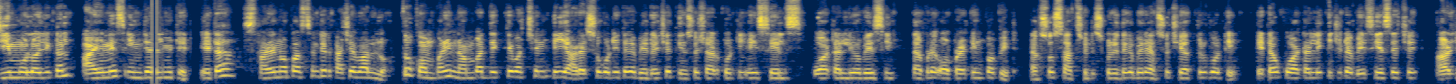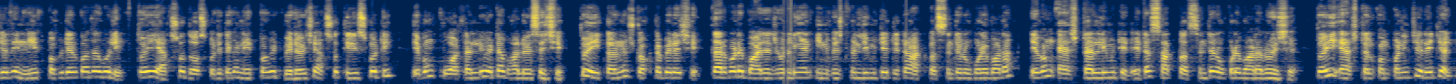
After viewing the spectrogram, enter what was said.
gemological INS India limited এটা সাড়ে ন পার্সেন্টের কাছে বাড়লো। তো কোম্পানির নাম্বার দেখতে পাচ্ছেন, এই আড়াইশো কোটি থেকে বের হয়েছে, তিনশো চার কোটি, এই সেলস কোয়ার্টারলিও বেশি, তারপরে অপারেটিং প্রফিট একশো সাতচল্লিশ কোটি থেকে বেড়ে একশো ছিয়াত্তর কোটি, এটাও কোয়ার্টারলি কিছুটা বেশি এসেছে। আর যদি নেট প্রফিটের কথা বলি, তো এই একশো দশ কোটি থেকে নেট প্রফিট বেড়ে হয়েছে একশো তিরিশ কোটি এবং কোয়ার্টারলিও এটা ভালো এসেছে। তো এই কারণে স্টকটা বেড়েছে। তারপরে Bajaj holding and investment limited এটা আট পার্সেন্টের উপরে বাড়া এবং অ্যাস্ট্রাল লিমিটেড এটা সাত পার্সেন্টের উপরে বাড়া রয়েছে। তো এই অ্যাস্ট্রাল কোম্পানির যে রেজাল্ট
